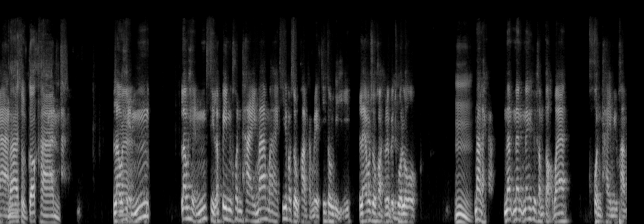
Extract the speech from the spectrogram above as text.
งานล่าสุดก็คานเราเห็นเราเห็นศิลปินคนไทยมากมายที่ประสบความสำเร็จที่เกาหลี และประสบความสำเร็จไปทั่วโลก อืมนั่นแหละครับนั่นนั่นนั่นคือคำตอบว่าคนไทยมีความ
